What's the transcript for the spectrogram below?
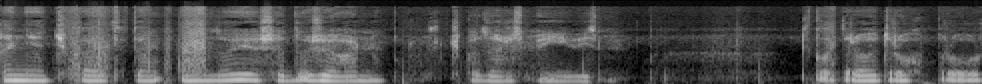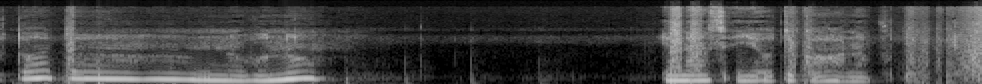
А ні, чекайте, там внизу є ще дуже гарна подушечка. Зараз ми її візьмемо. Тільки треба трохи провертати. Ну, воно. І в нас є отака гарна подушечка.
